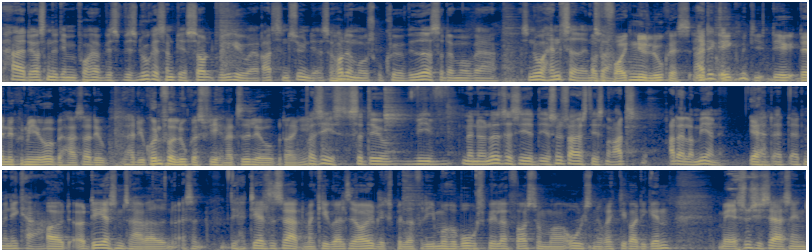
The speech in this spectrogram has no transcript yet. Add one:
har jeg det også sådan lidt hjemme på her, hvis, hvis Lukas han bliver solgt, hvilket jo er ret sandsynligt, altså mm. holdet må skulle køre videre, så der må være, altså nu har han taget ansvar. Og du får ikke en ny Lukas. Nej, det, ikke med de, det, den økonomi, OB har, så er det jo, har de jo kun fået Lukas, fordi han er tidligere OB, dreng, ikke? Præcis, så det er jo, vi, man er nødt til at sige, at jeg synes faktisk, det er sådan ret, ret alarmerende. Ja. At, at, at, man ikke har. Og, og det, jeg synes har været, altså, det, det er altid svært, man kigger jo altid øjebliksspillere, fordi mod Hobro spiller Fossum og Olsen jo rigtig godt igen. Men jeg synes især, at en,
